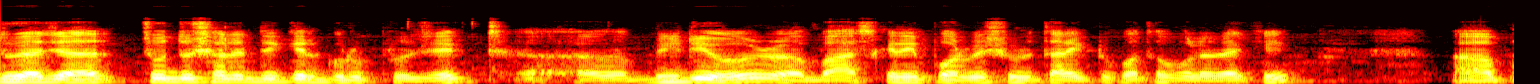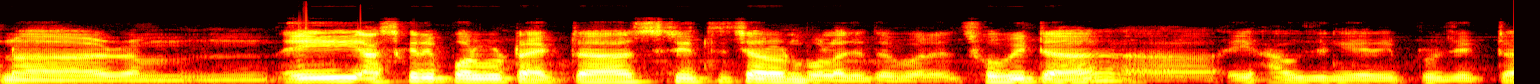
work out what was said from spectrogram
দুই হাজার চোদ্দ সালের দিকের গ্রুপ প্রজেক্ট ভিডিওর বা আজকের এই পর্বের শুরুতে আর একটু কথা বলে রাখি। আপনার এই আজকের এই পর্বটা একটা স্মৃতিচারণ বলা যেতে পারে। ছবিটা এই হাউজিং এর এই প্রজেক্টটা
